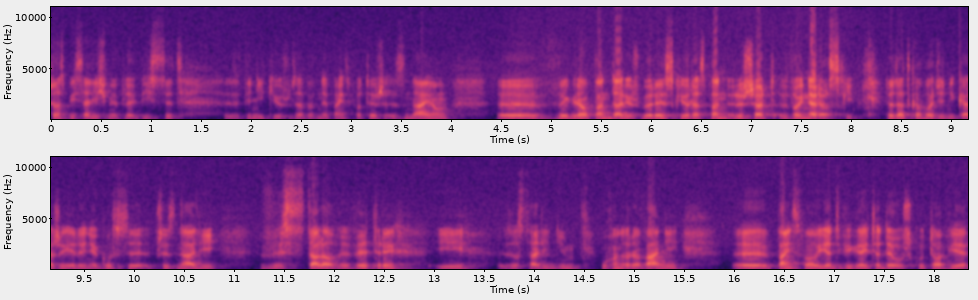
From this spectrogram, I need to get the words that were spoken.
Rozpisaliśmy plebiscyt, wyniki już zapewne Państwo też znają. Yy, Wygrał pan Dariusz Bereski oraz pan Ryszard Wojnarowski. Dodatkowo dziennikarze jeleniogórscy przyznali w- stalowy wytrych i zostali nim uhonorowani yy, państwo Jadwiga i Tadeusz Kutowie.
